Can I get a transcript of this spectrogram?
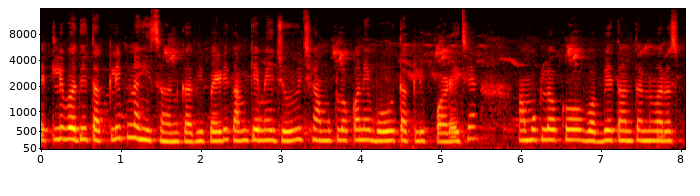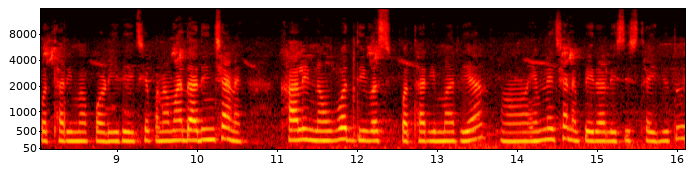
એટલી બધી તકલીફ નહીં સહન કરવી પડી. કેમ કે મેં જોયું છે અમુક લોકોને બહુ તકલીફ પડે છે. અમુક લોકો બબ્બે ત્રણ ત્રણ વર્ષ પથારીમાં પડી રહે છે. પણ અમારા દાદીને છે ને ખાલી નવ દિવસ પથારીમાં રહ્યા. એમને છે ને પેરાલિસિસ થઈ ગયું હતું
